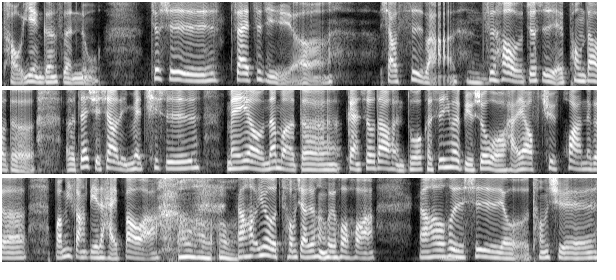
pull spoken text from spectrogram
讨厌跟愤怒，就是在自己呃。小四吧，之后就是也碰到的，呃，在学校里面其实没有那么的感受到很多，可是因为比如说我还要去画那个保密防谍的海报啊，哦哦，然后因为我从小就很会画画，然后或者是有同学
